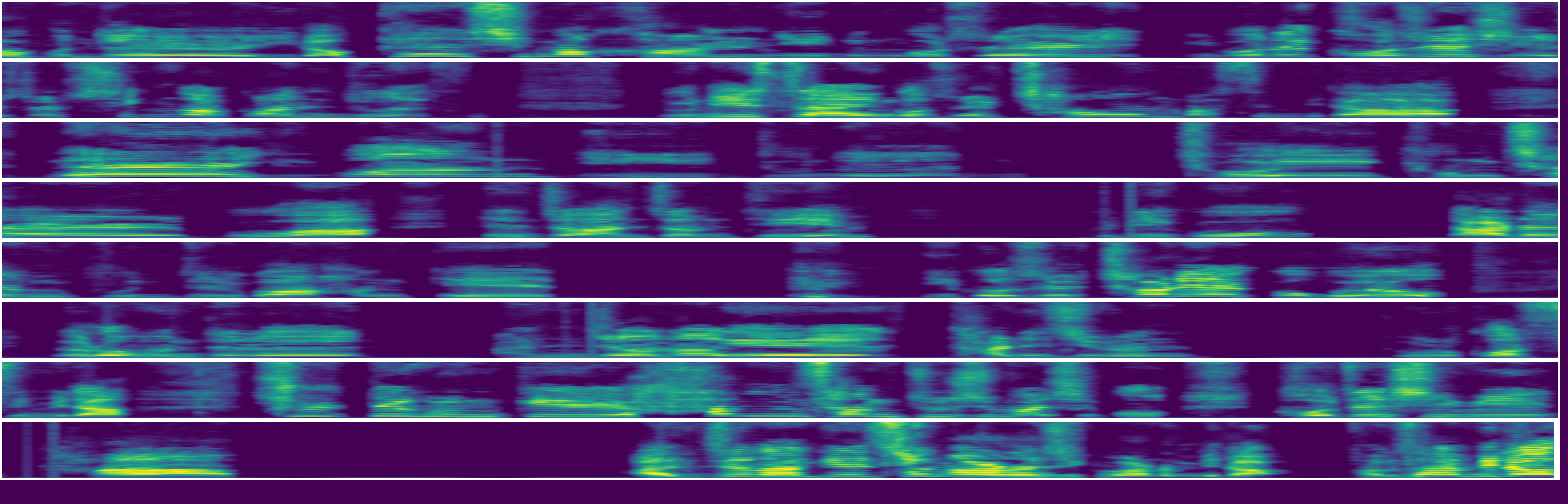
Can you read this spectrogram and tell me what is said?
여러분들 이렇게 심각한 일인 것을 이번에 거제시에서 심각한 눈 눈이 쌓인 것을 처음 봤습니다. 네, 이번 이 눈은 저희 경찰부와 행정안전팀 그리고 다른 분들과 함께 이것을 처리할 거고요. 여러분들은 안전하게 다니시면 좋을 것 같습니다. 출퇴근길 항상 조심하시고 거제 시민 다 안전하게 생활하시기 바랍니다. 감사합니다.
